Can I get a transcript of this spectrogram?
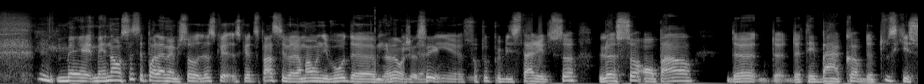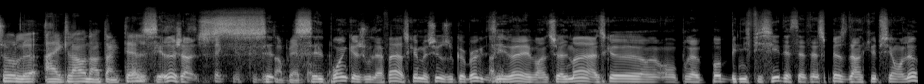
mais, mais non, ça, c'est pas la même chose. Là, ce que, ce que tu parles, c'est vraiment au niveau de. Non, non, je données, euh, Surtout publicitaire et tout ça. Là, ça, on parle de, de, de tes backups, de tout ce qui est sur le iCloud en tant que tel. C'est là, c'est le point que je voulais faire. Est-ce que M. Zuckerberg dirait éventuellement, est-ce qu'on ne pourrait pas bénéficier de cette espèce d'encryption-là?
